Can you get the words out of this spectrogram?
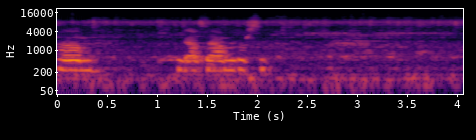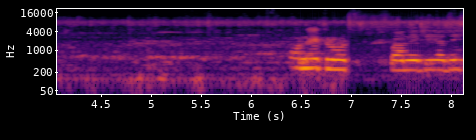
আম গাছে আম ধরছে। অনেক রোদ, পানি দিয়ে দিই।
